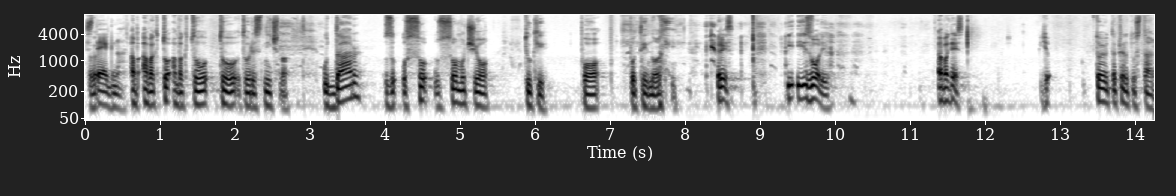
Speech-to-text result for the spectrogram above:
Stegna. Am- Ampak to, ampak to, to, to resnično. Udar z vso, vso močjo tukaj, po, po tej nogi. Res. I, izvoli. Ampak res. Jo, to je takrat ustalo.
